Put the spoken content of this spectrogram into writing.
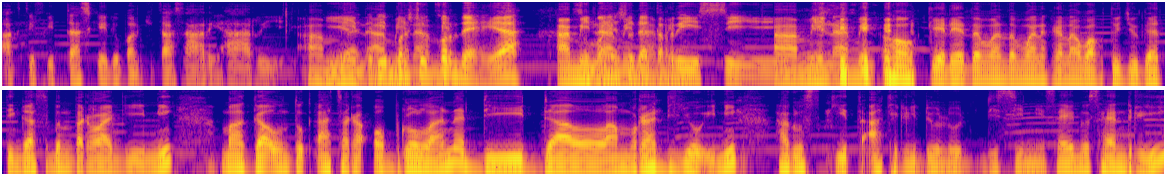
aktivitas kehidupan kita sehari-hari. Amin. Ya, jadi amin, bersyukur amin. deh ya. Amin. Semuanya amin, sudah amin. terisi. Amin. Amin amin. Oke deh teman-teman karena waktu juga tinggal sebentar lagi ini, maka untuk acara obrolan di dalam radio ini harus kita akhiri dulu di sini. Saya Nus Henry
